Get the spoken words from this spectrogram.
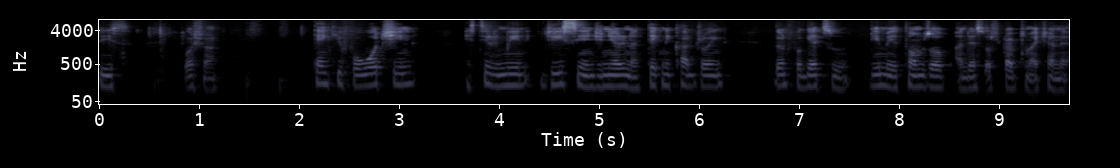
this portion. Thank you for watching. I still remain JC engineering and technical drawing. Don't forget to give me a thumbs up and then subscribe to my channel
